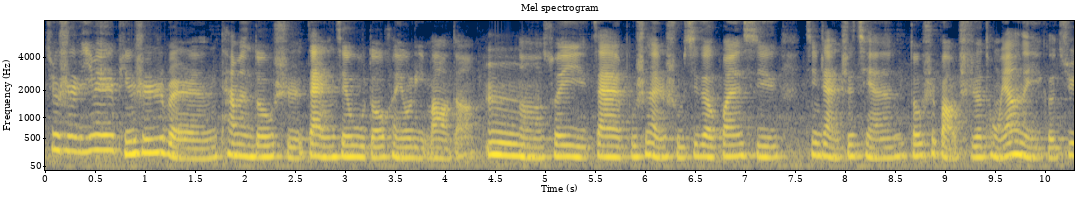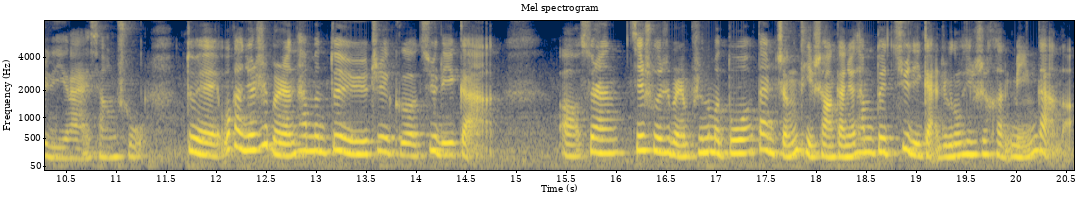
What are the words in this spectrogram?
就是因为平时日本人他们都是待人接物都很有礼貌的，嗯嗯，所以在不是很熟悉的关系进展之前，都是保持着同样的一个距离来相处。对我感觉日本人他们对于这个距离感，呃，虽然接触的日本人不是那么多，但整体上感觉他们对距离感这个东西是很敏感的。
